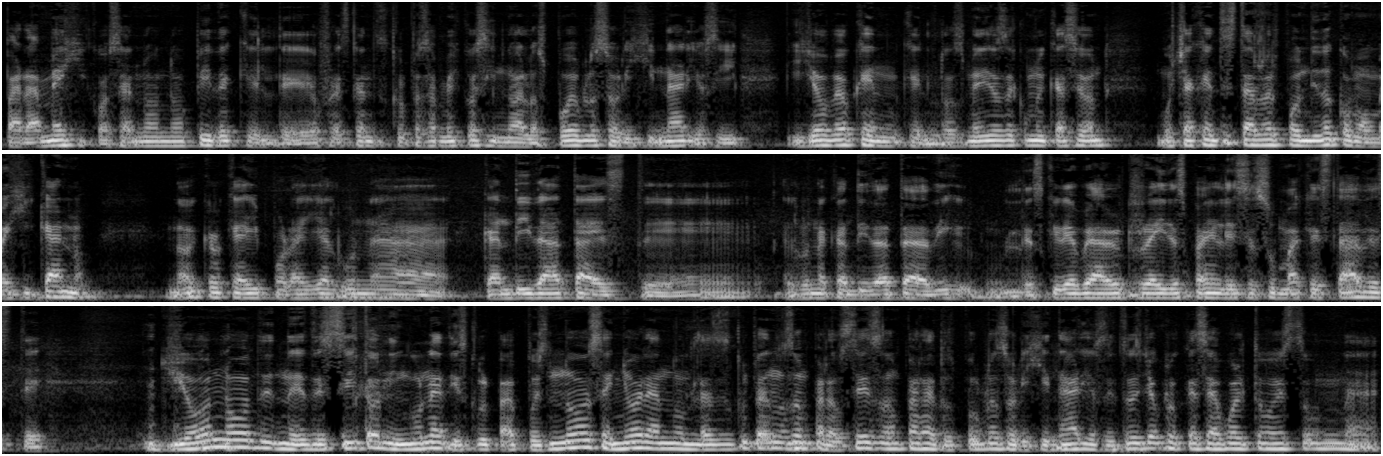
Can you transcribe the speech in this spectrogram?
para México, o sea, no, no pide que le ofrezcan disculpas a México, sino a los pueblos originarios. Y, y yo veo que en, que en los medios de comunicación mucha gente está respondiendo como mexicano. ¿no? Creo que hay por ahí alguna candidata, este, alguna candidata le escribe al rey de España y le dice, Su Majestad, este, yo no necesito ninguna disculpa. Pues no, señora, no, las disculpas no son para ustedes, son para los pueblos originarios. Entonces yo creo que se ha vuelto esto una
